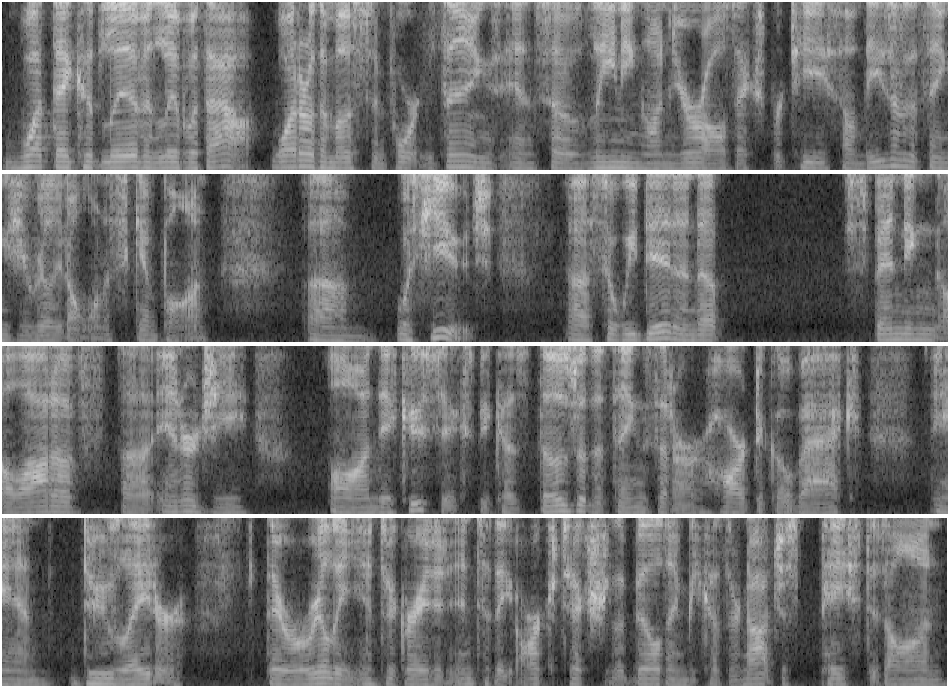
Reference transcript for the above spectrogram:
what they could live and live without. What are the most important things? And so leaning on your all's expertise on these are the things you really don't want to skimp on um, was huge. Uh, so we did end up spending a lot of uh, energy on the acoustics because those are the things that are hard to go back and do later. They're really integrated into the architecture of the building because they're not just pasted on,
